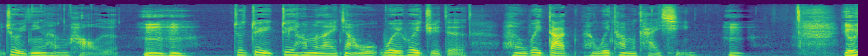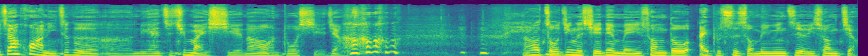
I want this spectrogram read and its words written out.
就已经很好了，嗯哼，就对对他们来讲，我我也会觉得很为大，很为他们开心。嗯，有一张画，你这个呃女孩子去买鞋，然后很多鞋这样，然后走进了鞋店，每一双都爱不释手，明明只有一双脚，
